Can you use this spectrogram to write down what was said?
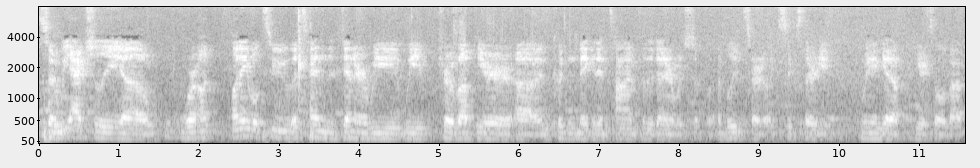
so we actually uh, were un- unable to attend the dinner. We we drove up here uh, and couldn't make it in time for the dinner, which I believe it started at like six thirty. We didn't get up here till about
